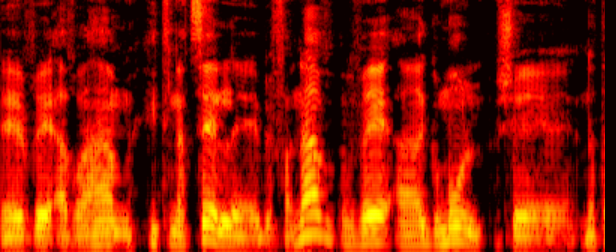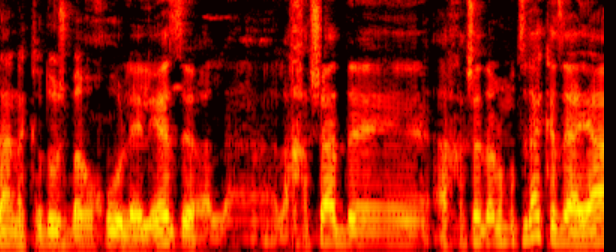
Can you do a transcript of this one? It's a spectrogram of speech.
אה, ואברהם התנצל בפניו, והגמול שנתן הקדוש ברוך הוא לאליעזר על החשד, החשד הלא מוצדק הזה היה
